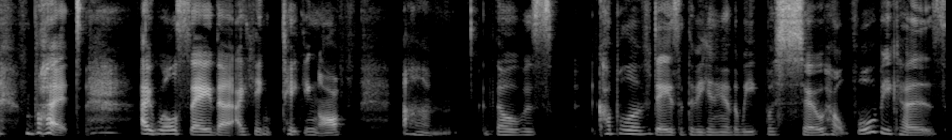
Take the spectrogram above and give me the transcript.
but I will say that I think taking off um those couple of days at the beginning of the week was so helpful because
